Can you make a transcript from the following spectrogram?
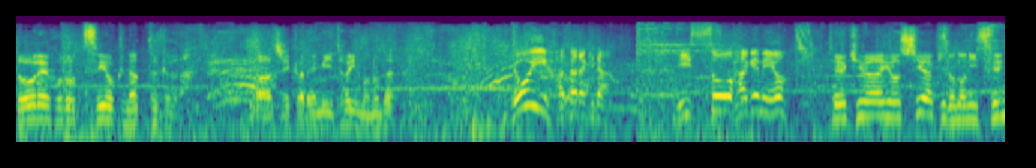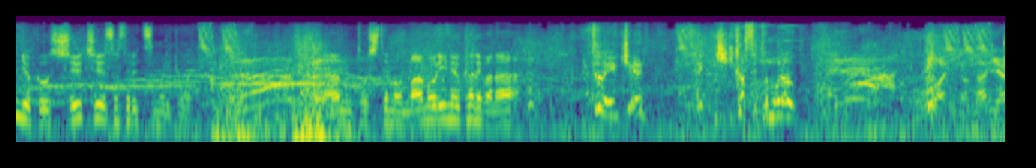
どれほど強くなったか間近で見たいものだ。良い働きだ一層励めよ。敵は義明殿に戦力を集中させるつもりか。何としても守り抜かねばな。耐えきれん。聞かせてもらう。尾張の成り上が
